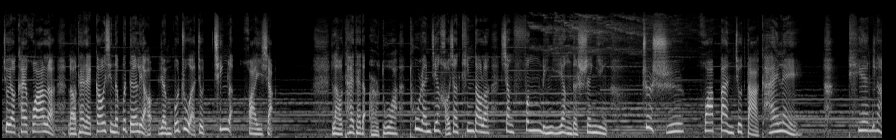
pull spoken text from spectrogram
就要开花了。老太太高兴的不得了，忍不住啊就亲了花一下。老太太的耳朵啊突然间好像听到了像风铃一样的声音，这时花瓣就打开嘞。天哪，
